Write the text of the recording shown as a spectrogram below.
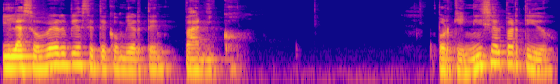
y la soberbia se te convierte en pánico. Porque inicia el partido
